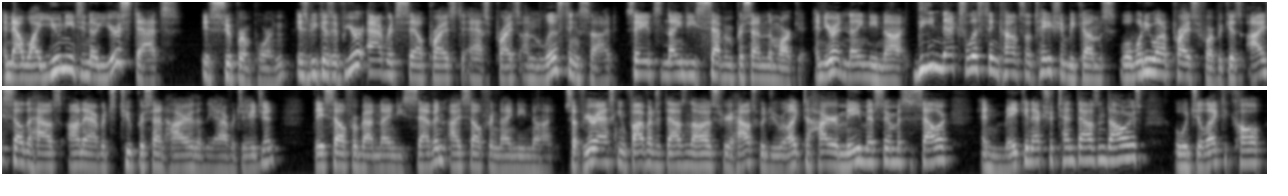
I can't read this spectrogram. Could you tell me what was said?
And now why you need to know your stats is super important is because if your average sale price to ask price on the listing side, say it's 97% of the market and you're at 99, the next listing consultation becomes, well, what do you want to price for? Because I sell the house on average 2% higher than the average agent. They sell for about 97. I sell for 99. So if you're asking $500,000 for your house, would you like to hire me, Mr. and Mrs. Seller, and make an extra $10,000? Or would you like to call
